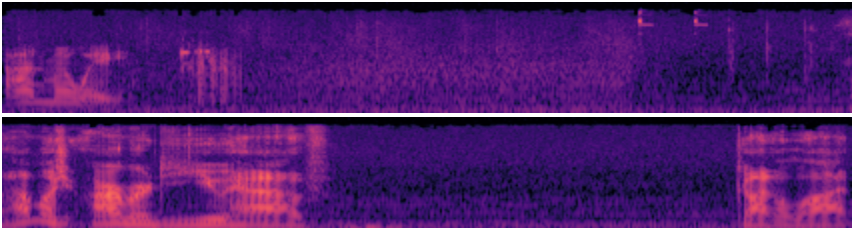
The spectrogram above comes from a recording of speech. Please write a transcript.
On my way. How much armor do you have? Got a lot.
